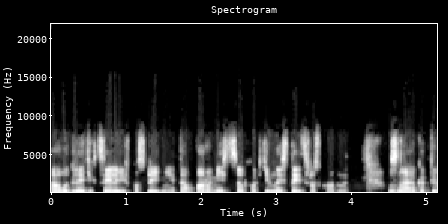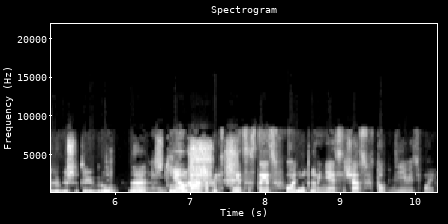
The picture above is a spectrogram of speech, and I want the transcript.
А вот для этих целей в последние там пару месяцев активно States раскладываю. Знаю, как ты любишь эту игру, да? Что... Я обожаю States, States входит да. у меня сейчас в топ-9 мой.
